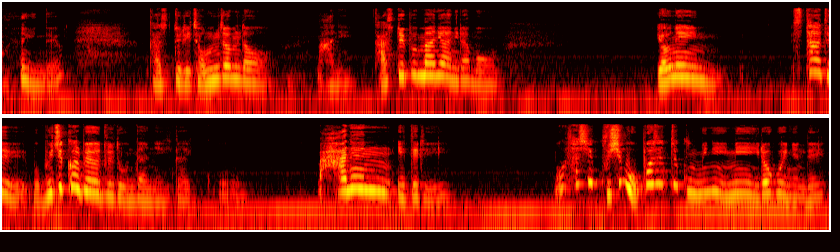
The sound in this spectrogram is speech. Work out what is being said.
모양인데요. 가수들이 점점 더 많이, 가수들 뿐만이 아니라 뭐, 연예인, 스타들, 뭐, 뮤지컬 배우들도 온다는 얘기가 있고, 많은 이들이, 뭐, 사실 95% 국민이 이미 이러고 있는데,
